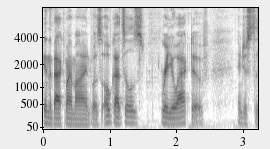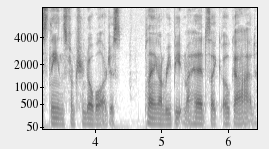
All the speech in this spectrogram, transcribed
in the back of my mind was, oh, Godzilla's radioactive, and just the scenes from Chernobyl are just playing on repeat in my head. It's like, oh God,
